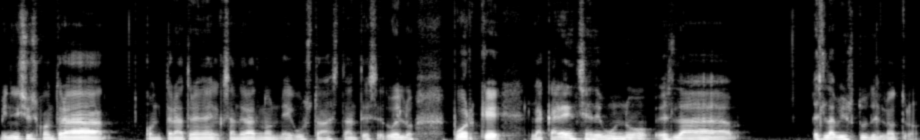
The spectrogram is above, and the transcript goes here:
Vinicius contra contra Trent Alexander Arnold me gusta bastante ese duelo porque la carencia de uno es la es la virtud del otro.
